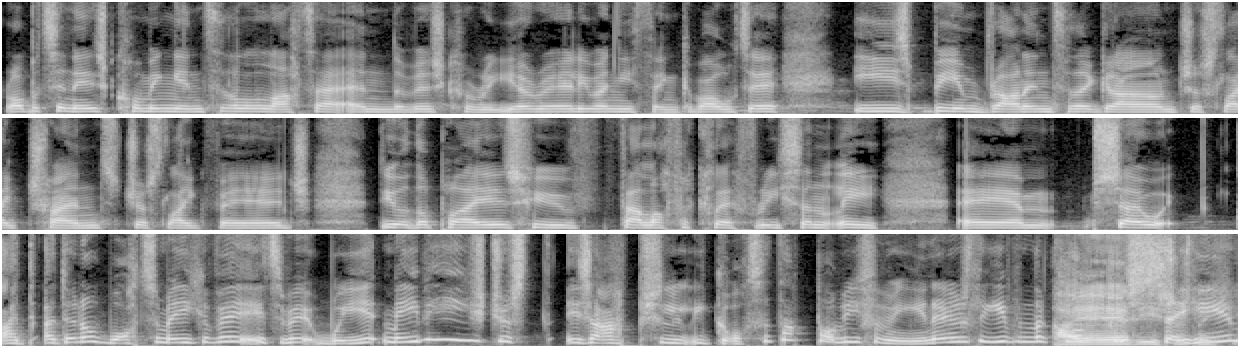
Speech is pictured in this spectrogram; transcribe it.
Robertson is coming into the latter end of his career, really, when you think about it. He's being ran into the ground just like Trent, just like Verge, the other players who fell off a cliff recently. Um, so I, I don't know what to make of it. It's a bit weird. Maybe he's just is absolutely gutted that Bobby Firmino's leaving the club. I heard, 'cause he's just, same.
